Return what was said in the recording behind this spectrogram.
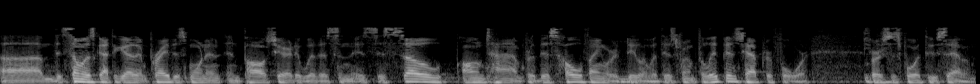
um, that some of us got together and prayed this morning, and Paul shared it with us, and it's just so on time for this whole thing we're dealing with. It's from Philippians chapter 4, verses 4 through 7.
